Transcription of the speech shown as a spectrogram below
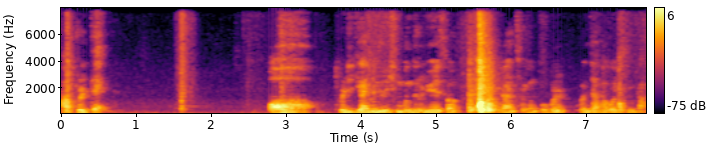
아플 때 어, 돌리기가 힘드신 분들을 위해서 이러한 착용법을 권장하고 있습니다.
